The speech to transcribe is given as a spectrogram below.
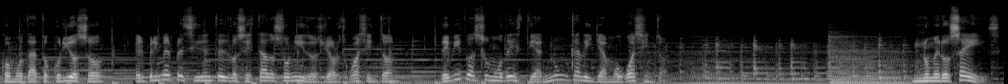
Como dato curioso, el primer presidente de los Estados Unidos, George Washington, debido a su modestia, nunca le llamó Washington Número 6.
